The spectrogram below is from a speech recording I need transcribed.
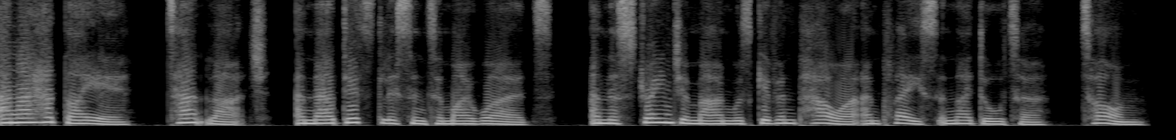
And I had thy ear, Tantlatch, and thou didst listen to my words, and the stranger man was given power and place and thy daughter, Thom.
